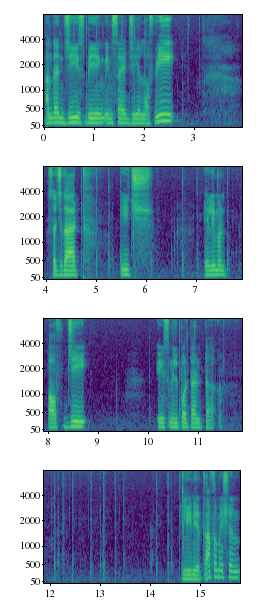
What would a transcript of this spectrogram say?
and then G is being inside GL of V such that each element of G is nilpotent uh, linear transformation.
